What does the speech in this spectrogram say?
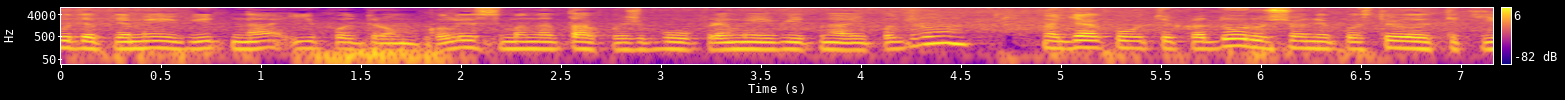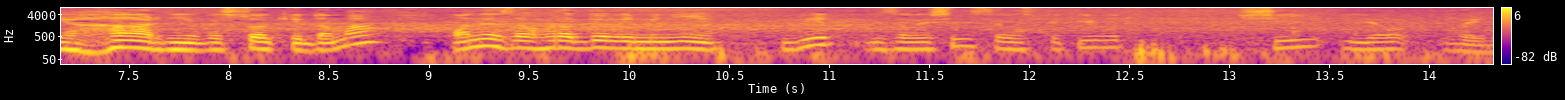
буде прямий від на іподром. Колись у мене також був прямий від на іподром. Но дякувати Кадору, що вони построїли такі гарні високі дома. Вони загородили мені від і залишився ось такий от щільовий.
